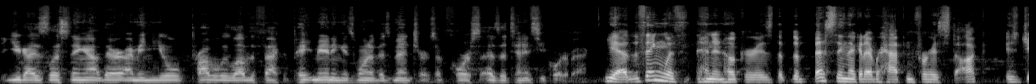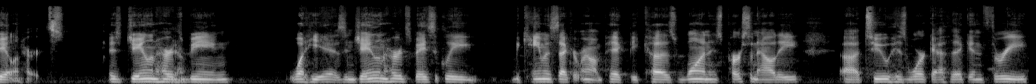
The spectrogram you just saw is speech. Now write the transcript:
you guys listening out there, I mean, you'll probably love the fact that Peyton Manning is one of his mentors, of course, as a Tennessee quarterback. Yeah. The thing with Hendon Hooker is the, the best thing that could ever happen for his stock is Jalen Hurts is Jalen Hurts yeah. being what he is. And Jalen Hurts basically became a second round pick because one, his personality, uh, two, his work ethic, and three,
